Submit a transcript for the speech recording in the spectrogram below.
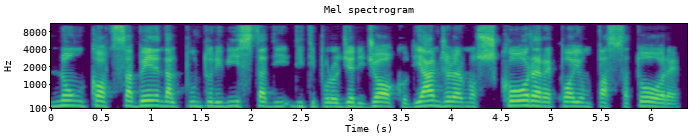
non cozza bene dal punto di vista di, di tipologia di gioco. D'Angelo è uno scorer e poi un passatore.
